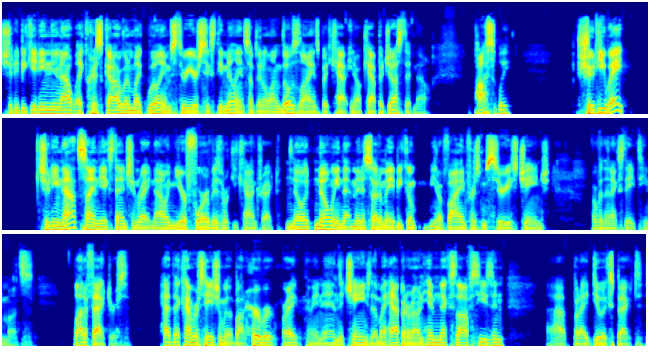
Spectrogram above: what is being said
Should he be getting in out like Chris Godwin, Mike Williams, three or sixty million, something along those lines, but cap, you know, cap adjusted now? Possibly. Should he wait? Should he not sign the extension right now in year four of his rookie contract, know, knowing that Minnesota may be you know vying for some serious change over the next eighteen months? A lot of factors had that conversation with, about Herbert, right? I mean, and the change that might happen around him next offseason. Uh, but I do expect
